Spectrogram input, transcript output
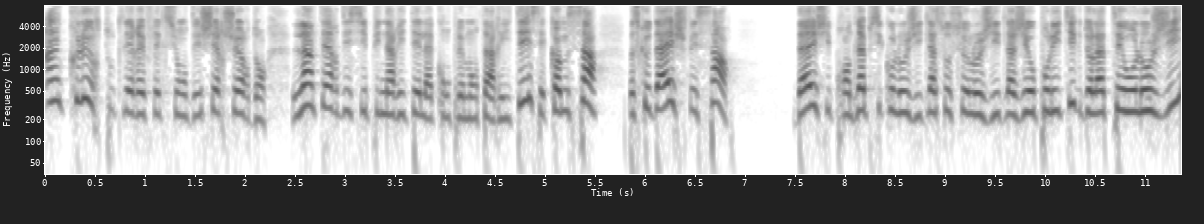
inclure toutes les réflexions des chercheurs dans l'interdisciplinarité, la complémentarité. C'est comme ça. Parce que Daesh fait ça. Daesh, il prend de la psychologie, de la sociologie, de la géopolitique, de la théologie.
